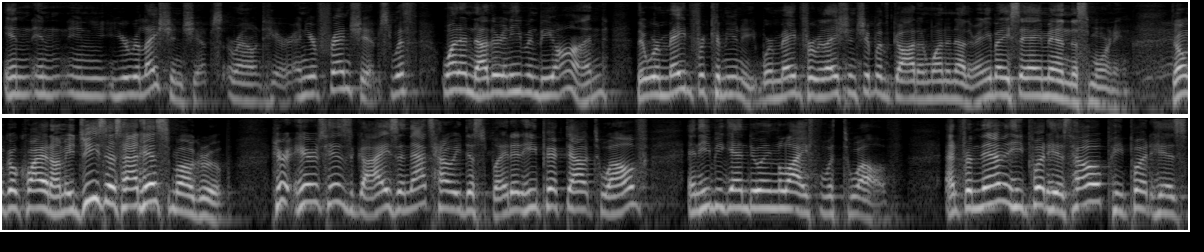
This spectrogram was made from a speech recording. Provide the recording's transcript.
in, in, in your relationships around here and your friendships with one another and even beyond that we're made for community we're made for relationship with god and one another. Anybody say amen this morning? Amen. don't go quiet on me. Jesus had his small group. Here, here's his guys and that's how he displayed it. He picked out 12 and he began doing life with 12 and from them, he put his hope, he put his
